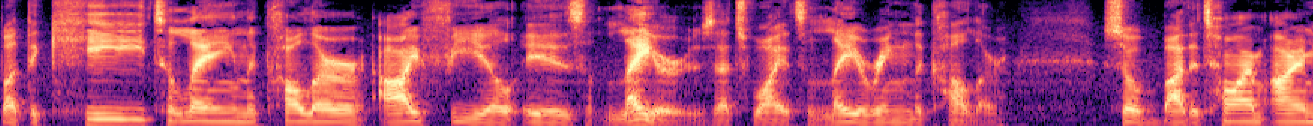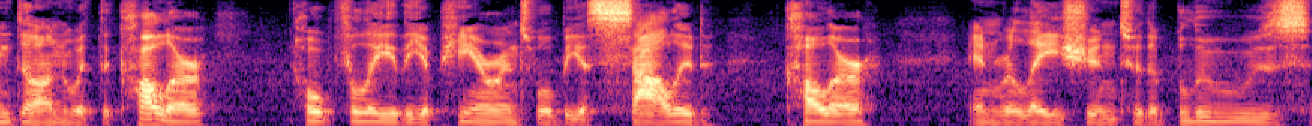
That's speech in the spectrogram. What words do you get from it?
But the key to laying the color, I feel, is layers. That's why it's layering the color. So by the time I'm done with the color, hopefully the appearance will be a solid color in relation to the blues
